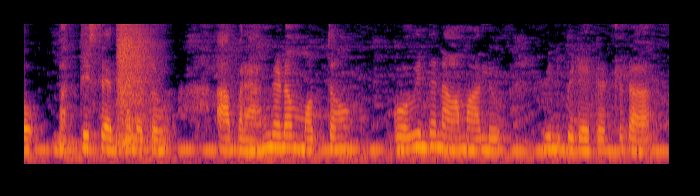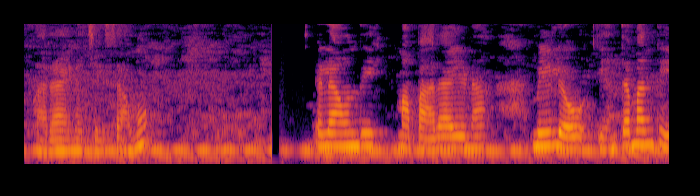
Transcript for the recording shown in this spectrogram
ఎంతో భక్తి శ్రద్ధలతో ఆ ప్రాంగణం మొత్తం గోవిందనామాలు వినిపిడేటట్లుగా పారాయణ చేశాము. ఎలా ఉంది మా పారాయణ? మీలో ఎంతమంది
